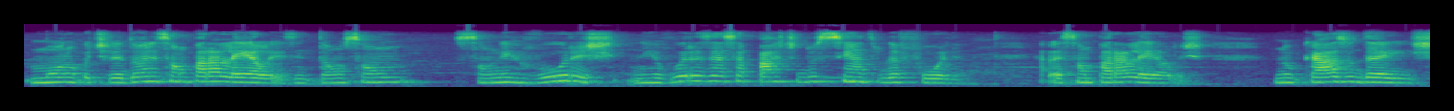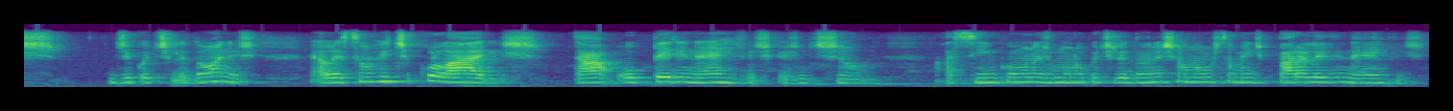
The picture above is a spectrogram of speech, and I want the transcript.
monocotiledôneas são paralelas, então são, são nervuras, nervuras é essa parte do centro da folha, elas são paralelas. No caso das dicotiledôneas, elas são reticulares, tá? Ou perinérvias, que a gente chama assim como nas monocotiledôneas chamamos também de paralelinerves.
